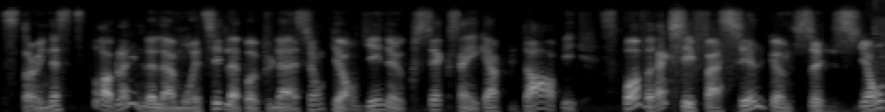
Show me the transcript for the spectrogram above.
c'est un esti de problème, là, la moitié de la population qui revient d'un coup sec cinq ans plus tard. Puis c'est pas vrai que c'est facile comme solution.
